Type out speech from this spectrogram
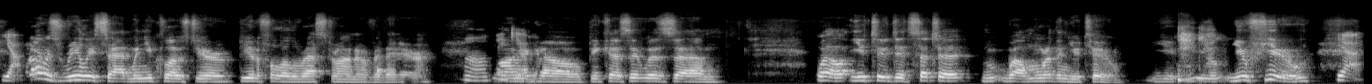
Yeah. But I was really sad when you closed your beautiful little restaurant over there oh, long you. ago because it was um, well you two did such a well more than you two. You, you, you few yeah.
